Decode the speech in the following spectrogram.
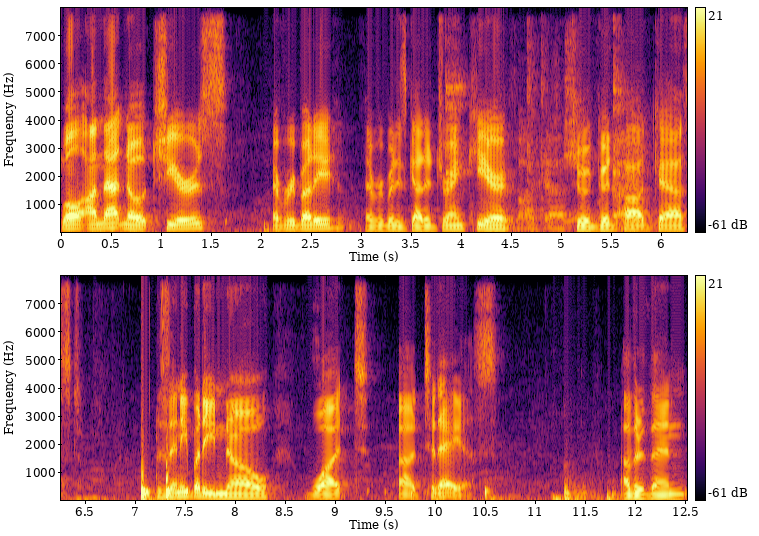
Well, on that note, cheers, everybody. Everybody's got a drink here to a good podcast. Does anybody know what uh, today is, other than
